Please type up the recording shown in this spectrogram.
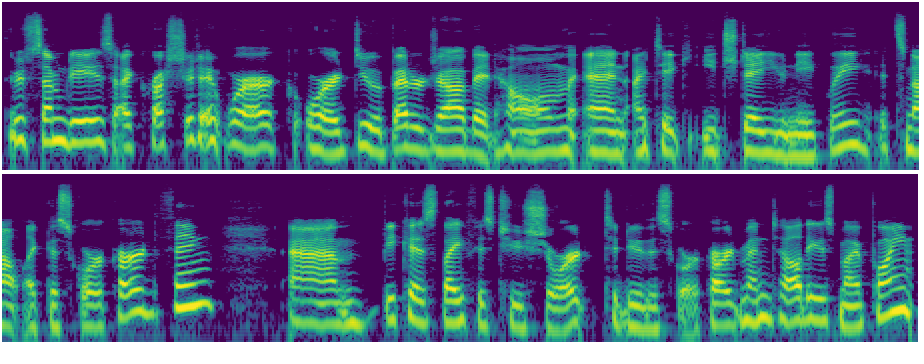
There's some days I crush it at work or do a better job at home, and I take each day uniquely. It's not like a scorecard thing, um, because life is too short to do the scorecard mentality. Is my point.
